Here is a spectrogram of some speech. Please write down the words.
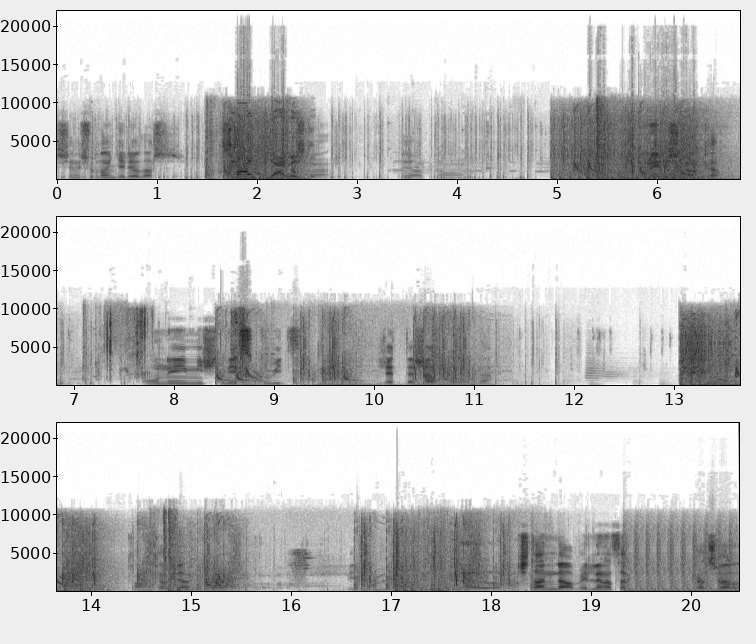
Şimdi şuradan geliyorlar. Spike yerleştir. Yok tamam. O neymiş kanka? O neymiş? Nesquik. Jet dash attı herhalde. Kanka bir dakika. Bir tane daha. İki tane daha. Verilen hasar kaç verdim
